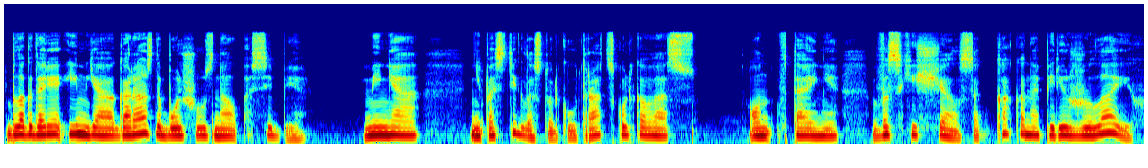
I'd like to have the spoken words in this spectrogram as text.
благодаря им я гораздо больше узнал о себе. Меня не постигло столько утрат, сколько вас. Он втайне восхищался, как она пережила их,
